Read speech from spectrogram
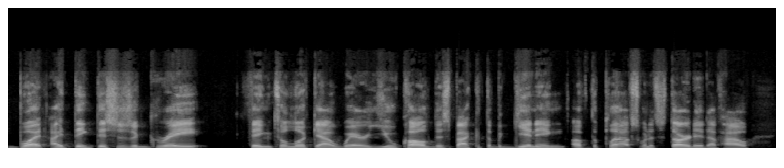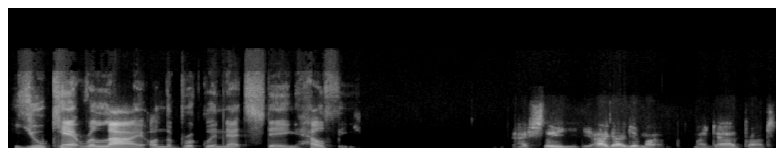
But I think this is a great thing to look at where you called this back at the beginning of the playoffs when it started of how you can't rely on the Brooklyn Nets staying healthy. Actually, I got to give my, my dad props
